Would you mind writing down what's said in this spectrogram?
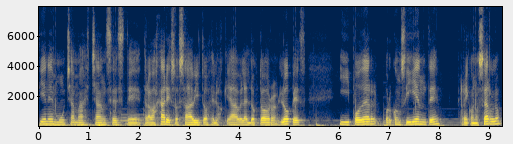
tiene muchas más chances de trabajar esos hábitos de los que habla el doctor López y poder, por consiguiente, reconocerlo,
